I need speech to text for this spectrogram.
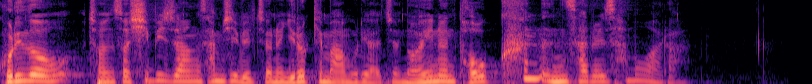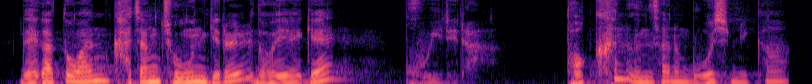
고린도 전서 12장 31절은 이렇게 마무리하죠. 너희는 더욱 큰 은사를 사모하라. 내가 또한 가장 좋은 길을 너희에게 보이리라. 더 큰 은사는 무엇입니까?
